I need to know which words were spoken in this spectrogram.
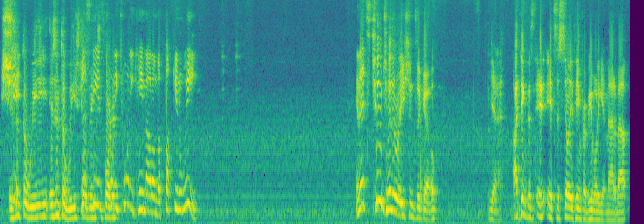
Shit, Isn't the Wii isn't the Wii still Just being Dance supported? 2020 came out on the fucking Wii. And that's two generations ago. Yeah, I think this it, it's a silly thing for people to get mad about.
